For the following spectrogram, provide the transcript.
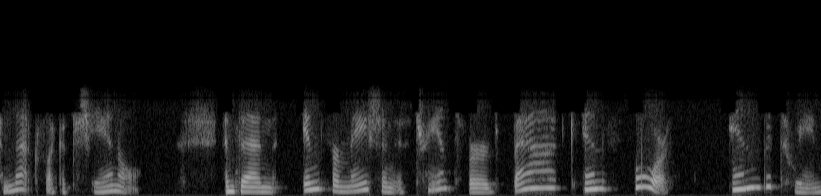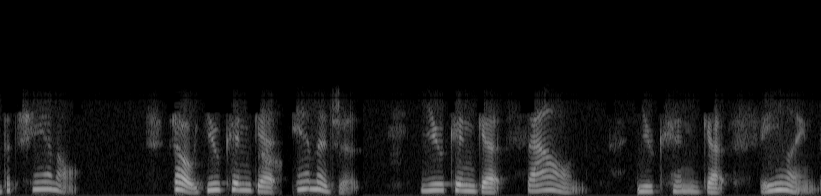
connects like a channel. And then information is transferred back and forth in between the channel. So you can get images, you can get sounds, you can get feelings,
